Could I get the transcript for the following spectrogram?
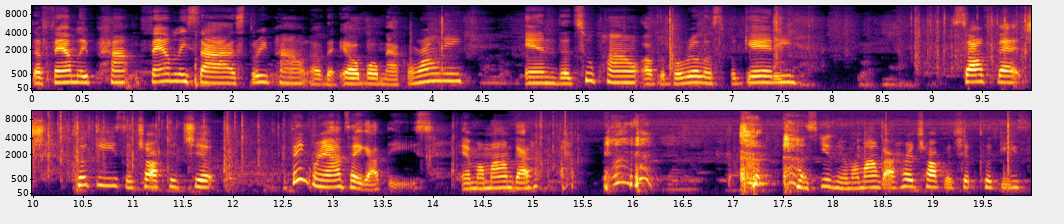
the family pound, family size three pound of the elbow macaroni, and the two pound of the Barilla spaghetti, soft batch cookies, and chocolate chip. I think Riante got these, and my mom got. excuse me, my mom got her chocolate chip cookies,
